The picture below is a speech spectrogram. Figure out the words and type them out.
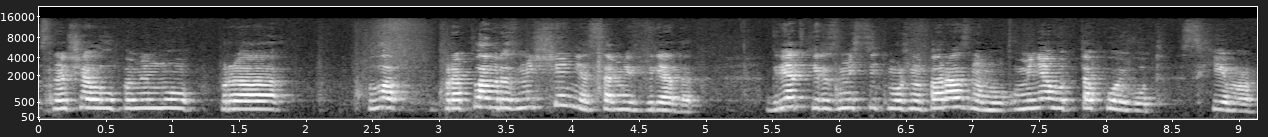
Сначала упомяну про, про план размещения самих грядок. Грядки разместить можно по-разному. У меня вот такой вот схема.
